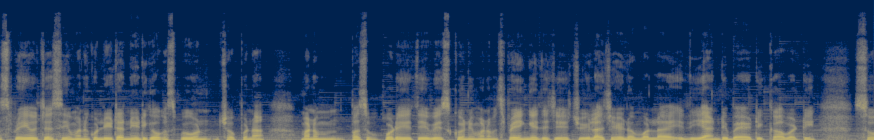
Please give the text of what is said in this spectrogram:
స్ప్రే వచ్చేసి మనకు లీటర్ నీటికి ఒక స్పూన్ చొప్పున మనం పసుపు పొడి అయితే వేసుకొని మనం స్ప్రేయింగ్ అయితే చేయొచ్చు. ఇలా చేయడం వల్ల ఇది యాంటీబయాటిక్ కాబట్టి సో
